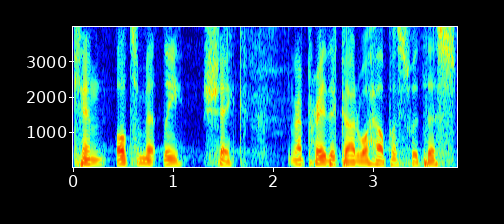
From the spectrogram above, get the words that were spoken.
can ultimately shake. And I pray that God will help us with this.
